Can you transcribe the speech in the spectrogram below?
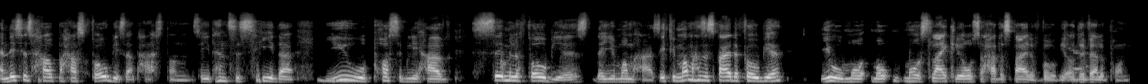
And this is how perhaps phobias are passed on. So you tend to see that you will possibly have similar phobias that your mom has. If your mom has a spider phobia, you will more, more, most likely also have a spider phobia or develop one.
